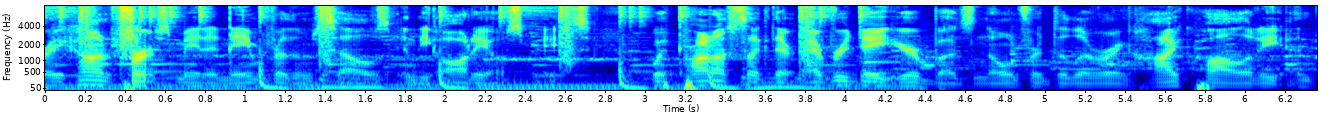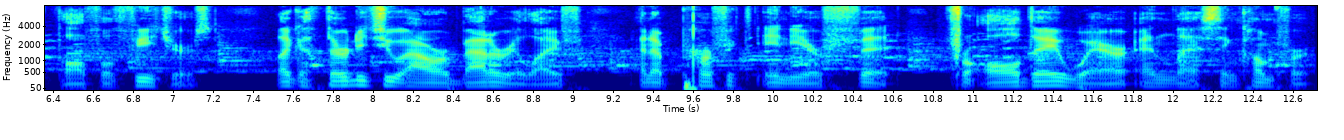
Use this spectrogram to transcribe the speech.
Raycon first made a name for themselves in the audio space, with products like their everyday earbuds known for delivering high quality and thoughtful features, like a 32 hour battery life and a perfect in ear fit for all day wear and lasting comfort.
